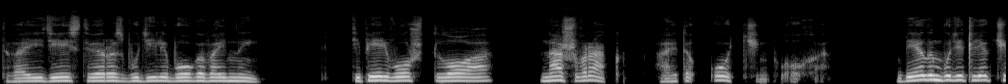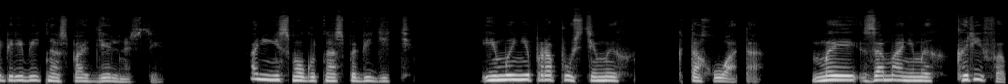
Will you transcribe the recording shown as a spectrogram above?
Твои действия разбудили бога войны. Теперь вождь Лоа — наш враг, а это очень плохо. Белым будет легче перебить нас по отдельности. Они не смогут нас победить, и мы не пропустим их к Тахуата. Мы заманим их к рифам,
